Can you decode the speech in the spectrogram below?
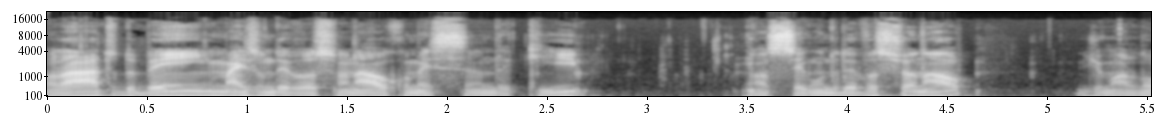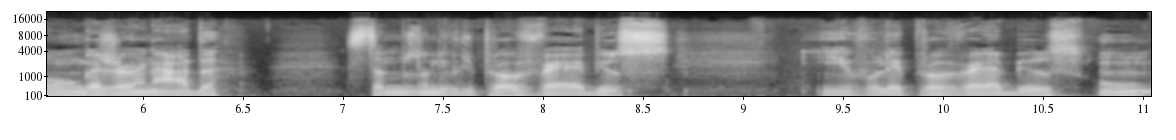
Olá, tudo bem? Mais um devocional começando aqui. Nosso segundo devocional de uma longa jornada. Estamos no livro de Provérbios e eu vou ler Provérbios 1,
